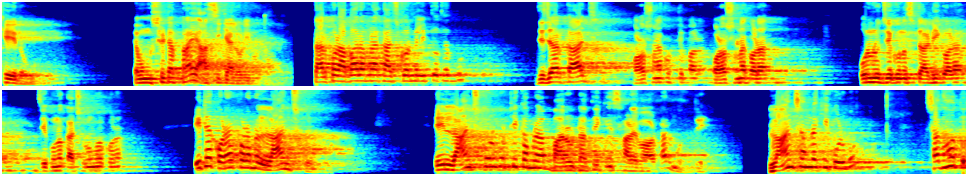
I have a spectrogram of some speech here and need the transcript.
খেয়ে নেব। এবং সেটা প্রায় আশি ক্যালোরি মতো। তারপর আবার আমরা কাজকর্মে লিপ্ত থাকব। যে যার কাজ, পড়াশোনা করতে পারা, পড়াশোনা করা, অন্য যে কোনো স্টাডি করা, যে কোনো কাজকর্ম করা। এটা করার পর আমরা লাঞ্চ করব। এই লাঞ্চ করব ঠিক আমরা বারোটা থেকে সাড়ে বারোটার মধ্যে। লাঞ্চ আমরা কি করব? সাধারণত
